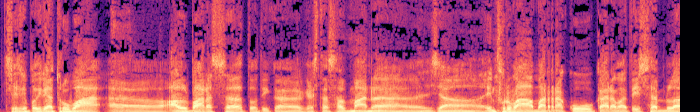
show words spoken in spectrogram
Sí, sí, podria trobar eh, el Barça, tot i que aquesta setmana ja informàvem a rac que ara mateix sembla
